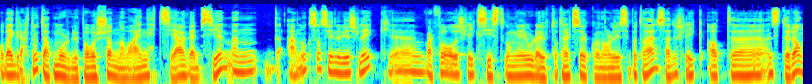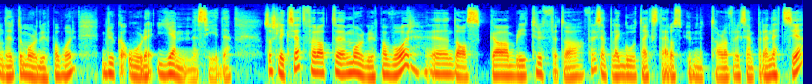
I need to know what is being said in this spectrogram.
Og det er greit nok at målgruppa vår skjønner hva ei nettside og webside, men det er nok sannsynligvis slik, eh, i hvert fall var det slik sist gang jeg gjorde en oppdatert søkeanalyse på dette, her, så er det slik at eh, en større andel av målgruppa vår bruker ordet hjemmeside. Så slik sett, for at eh, målgruppa vår da skal bli truffet av f.eks. en god tekst der vi omtaler f.eks. en nettside,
